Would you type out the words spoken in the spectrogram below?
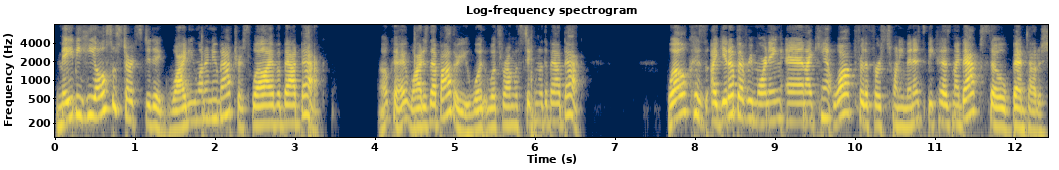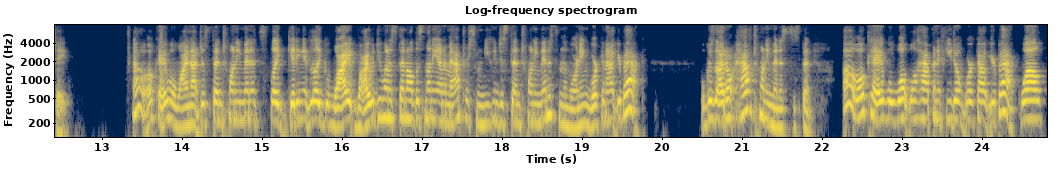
Maybe he also starts to dig, why do you want a new mattress? Well, I have a bad back. Okay, why does that bother you? What, what's wrong with sticking with a bad back? Well, because I get up every morning and I can't walk for the first 20 minutes because my back's so bent out of shape. Oh, okay. Well, why not just spend 20 minutes like getting it? Like, why why would you want to spend all this money on a mattress when you can just spend 20 minutes in the morning working out your back? Well, because I don't have 20 minutes to spend. Oh, okay. Well, what will happen if you don't work out your back? Well,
